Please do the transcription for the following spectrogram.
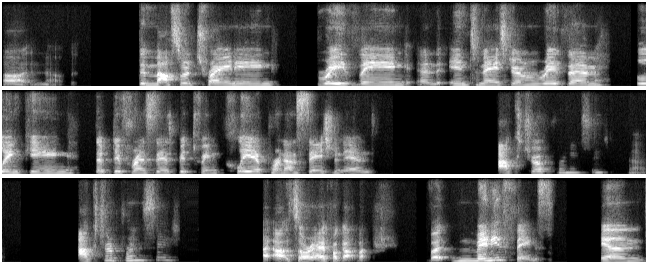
uh, no, the muscle training, breathing, and intonation, rhythm, linking the differences between clear pronunciation and actual pronunciation. Actual pronunciation. I, sorry, I forgot. But but many things. And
